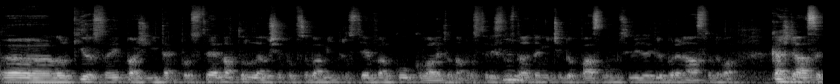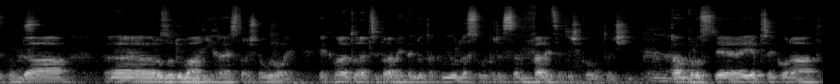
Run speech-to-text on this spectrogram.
uh, velký rozsahy paží, tak prostě na tohle už je potřeba mít prostě velkou kvalitu. Tam prostě, když se Hmm. dostanete míček do pásma, musí vědět, kdo bude následovat. Každá sekunda eh, rozhodování hraje strašnou roli. Jakmile to nepřipravený, tak do takovéhohle soupeře se velice těžko útočí. Mhm. Tam prostě je překonat,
